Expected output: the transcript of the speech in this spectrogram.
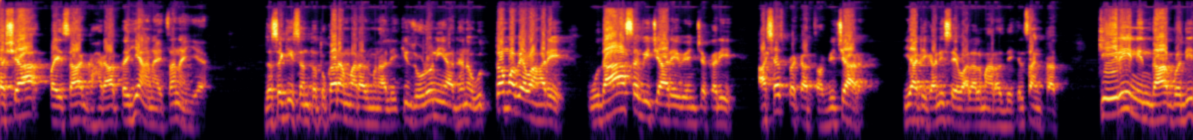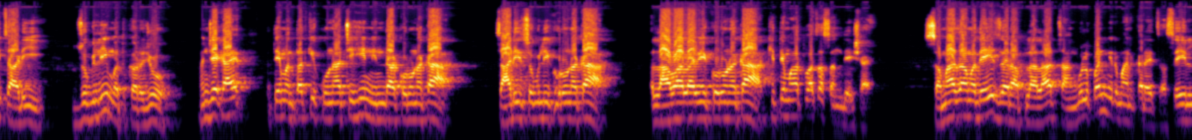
तशा पैसा घरातही आणायचा नाहीये. जसं की संत तुकाराम महाराज म्हणाले की जोडून या धन उत्तम व्यवहारे उदास विचारे व्यंच करी. अशाच प्रकारचा विचार या ठिकाणी सेवालाल महाराज देखील सांगतात. केरी निंदा बदी चाडी जुगली मत करजो. म्हणजे काय? ते म्हणतात की कुणाचीही निंदा करू नका चाडी चुगली करू नका लावालावी करू नका किती महत्त्वाचा संदेश आहे. समाजामध्ये जर आपल्याला चांगुलपण निर्माण करायचं असेल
